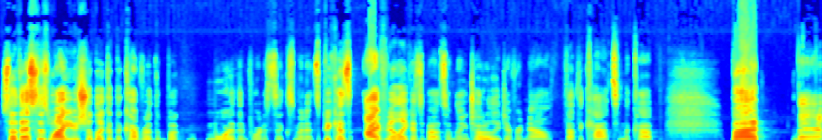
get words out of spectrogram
So this is why you should look at the cover of the book more than four to six minutes because I feel like it's about something totally different now that the cat's in the cup. But nah,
